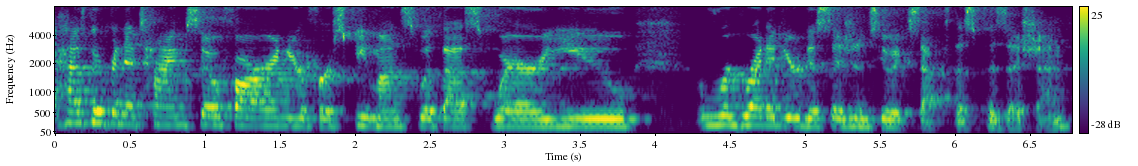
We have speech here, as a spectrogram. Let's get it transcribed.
has there been a time so far in your first few months with us where you regretted your decision to accept this position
